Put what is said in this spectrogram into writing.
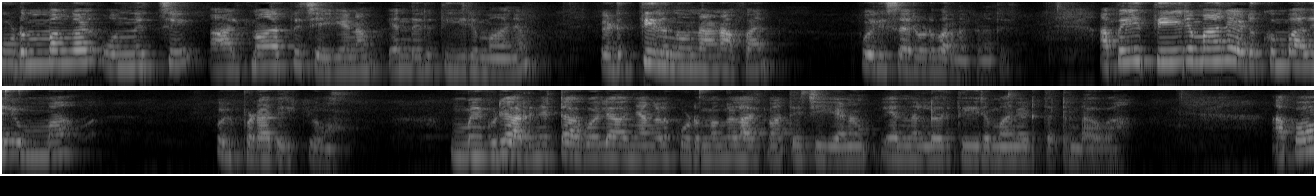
കുടുംബങ്ങൾ ഒന്നിച്ച് ആത്മഹത്യ ചെയ്യണം എന്നൊരു തീരുമാനം എടുത്തിരുന്നു എന്നാണ് അഫാൻ പോലീസുകാരോട് പറഞ്ഞിരിക്കുന്നത് അപ്പോൾ ഈ തീരുമാനം എടുക്കുമ്പോൾ അതിൽ ഉമ്മ ഉൾപ്പെടാതിരിക്കുമോ ഉമ്മയും കൂടി അറിഞ്ഞിട്ടാകുമല്ലോ ഞങ്ങൾ കുടുംബങ്ങൾ ആത്മഹത്യ ചെയ്യണം എന്നുള്ളൊരു തീരുമാനം എടുത്തിട്ടുണ്ടാവുക. അപ്പോൾ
